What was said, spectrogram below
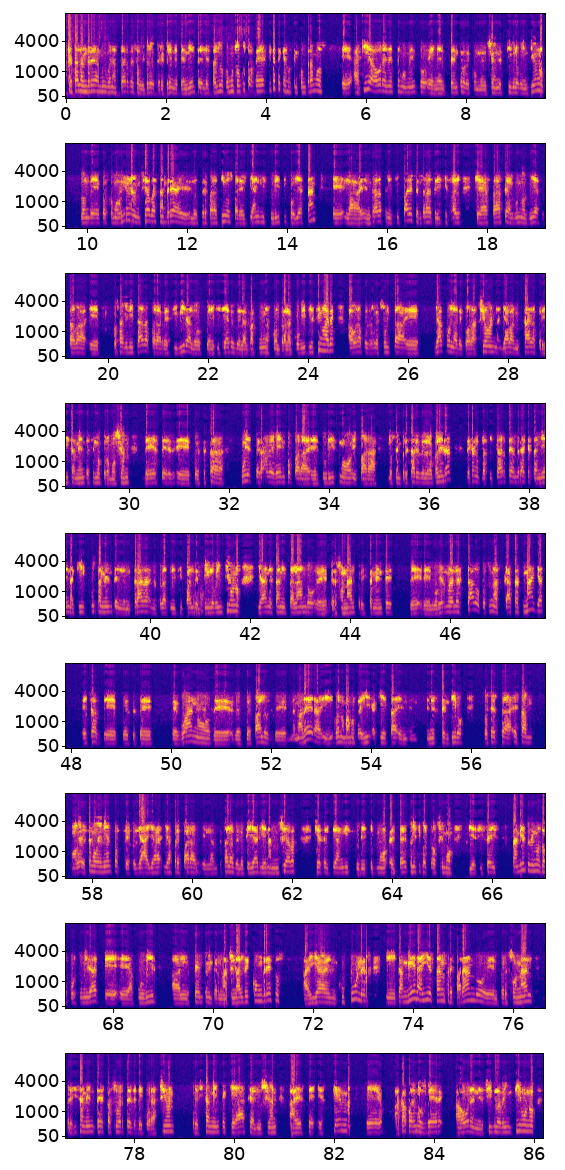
¿Qué tal, Andrea? Muy buenas tardes, auditorio de Territorio Independiente. Les saludo con mucho gusto. Eh, fíjate que nos encontramos eh, aquí ahora en este momento en el Centro de Convenciones Siglo XXI donde, pues como bien anunciabas, Andrea, eh, los preparativos para el tianguis turístico ya están. Eh, la entrada principal, esta entrada principal que hasta hace algunos días estaba eh, pues habilitada para recibir a los beneficiarios de las vacunas contra la COVID-19, ahora pues resulta eh, ya con la decoración ya avanzada, precisamente haciendo promoción de este, pues esta muy esperado evento para el turismo y para los empresarios de la localidad déjame platicarte, Andrea, que también aquí, justamente en la entrada, en la entrada principal del siglo XXI, ya están instalando eh, personal precisamente del gobierno del estado, pues unas casas mayas hechas de, pues, este, de guano, de, palos de, madera, y bueno, vamos, ahí, aquí está en, en, ese sentido, pues esta, esta este movimiento que pues ya ya ya prepara la antesala de lo que ya bien anunciabas, que es el tianguis turístico, el turístico el próximo 16 también tuvimos la oportunidad de eh, acudir al Centro Internacional de Congresos allá en Cupules y también ahí están preparando el personal precisamente esta suerte de decoración precisamente que hace alusión a este esquema. Eh, acá podemos ver ahora en el siglo XXI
